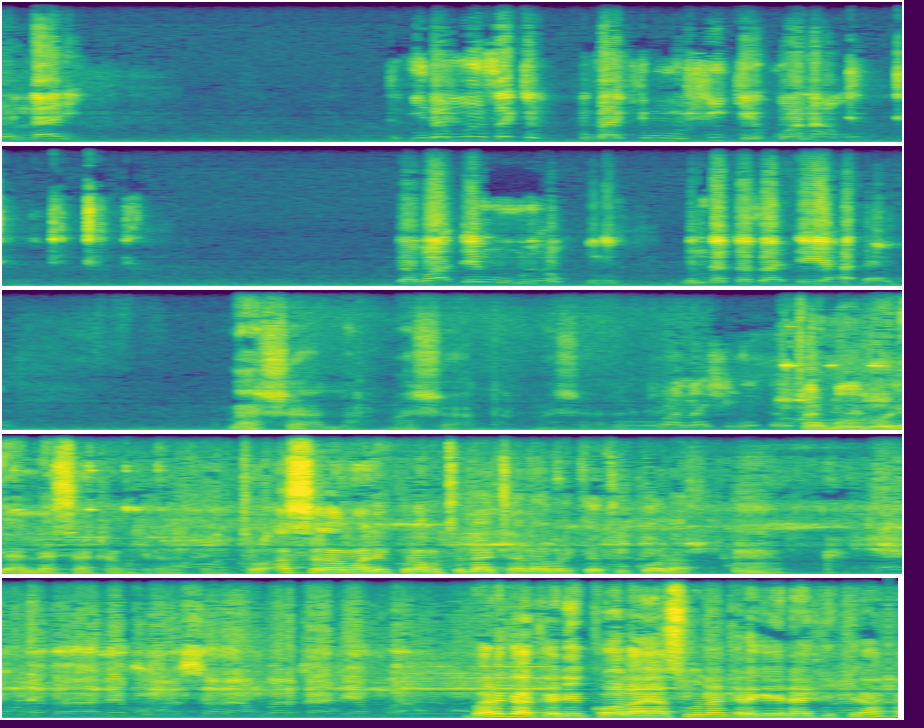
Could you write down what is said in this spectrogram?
Wallahi. Idan mun sake bakin mu shi ke kona mu. Gaba ɗaya mu mu haƙuri inda ƙasa ɗaya ya haɗa mu. Masha Allah masha Allah masha Allah. Wannan shi ne to mun gode Allah ya saka miki da alkhairi. To assalamu alaikum warahmatullahi ta'ala wabarakatuh kola barka da yamma barka ka dai kola ya sunanka daga ina ke kira?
